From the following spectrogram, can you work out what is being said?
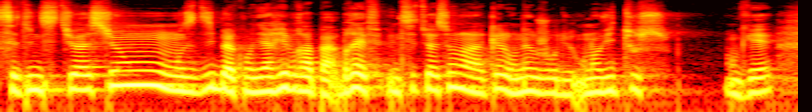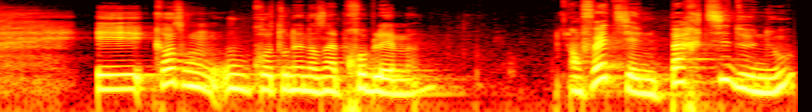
c'est une situation où on se dit bah, qu'on n'y arrivera pas. Bref, une situation dans laquelle on est aujourd'hui, on en vit tous. Et quand on, ou quand on est dans un problème, en fait, il y a une partie de nous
